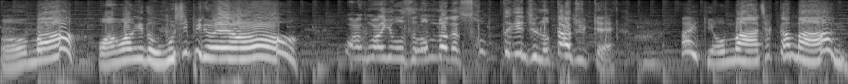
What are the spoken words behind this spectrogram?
엄마! 왕왕이도 옷이 필요해요! 왕왕이 옷은 엄마가 손뜨개질로 따줄게. 아이, 기- 엄마, 잠깐만!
